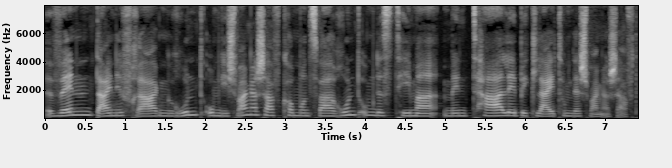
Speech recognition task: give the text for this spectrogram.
wenn deine Fragen rund um die Schwangerschaft kommen und zwar rund um das Thema mentale Begleitung der Schwangerschaft.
